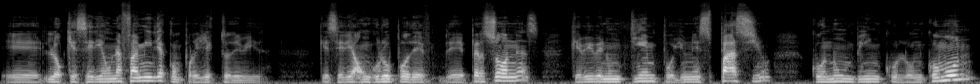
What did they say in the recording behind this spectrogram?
eh, lo que sería una familia con proyecto de vida que sería un grupo de, personas que viven un tiempo y un espacio con un vínculo en común,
